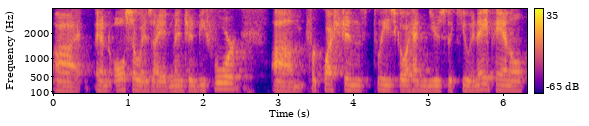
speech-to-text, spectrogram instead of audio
Uh, and also, as I had mentioned before, um, for questions, please go ahead and use the Q&A panel.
